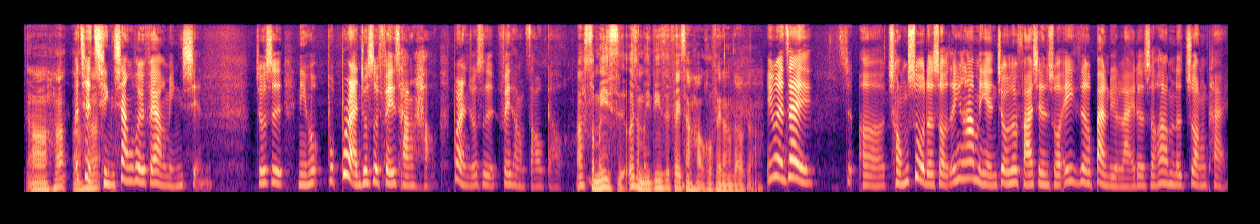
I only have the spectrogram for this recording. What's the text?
啊哈！Uh huh, uh huh. 而且倾向会非常明显，就是你会不不然就是非常好，不然就是非常糟糕啊？什么意思？为什么一定是非常好或非常糟糕？因为在呃重塑的时候，因为他们研究会发现说，哎，这个伴侣来的时候，他们的状态。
